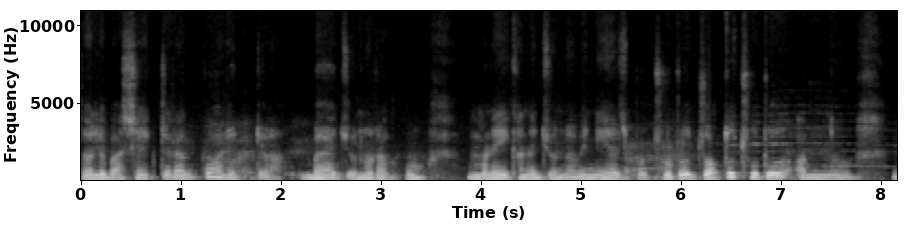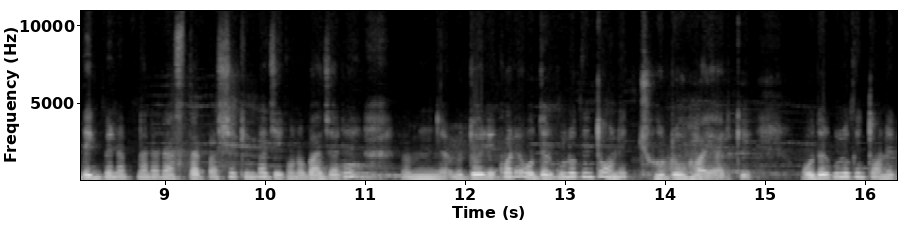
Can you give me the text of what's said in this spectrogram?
তাহলে বাসায় একটা রাখব, আর একটা ভাইয়ের জন্য রাখব। মানে এখানের জন্য আমি নিয়ে আসব। ছোট, যত ছোট দেখবেন আপনারা রাস্তার পাশে কিংবা যে কোনো বাজারে তৈরি করে, ওদেরগুলো কিন্তু অনেক ছোট হয় আর কি। ওদেরগুলো কিন্তু অনেক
